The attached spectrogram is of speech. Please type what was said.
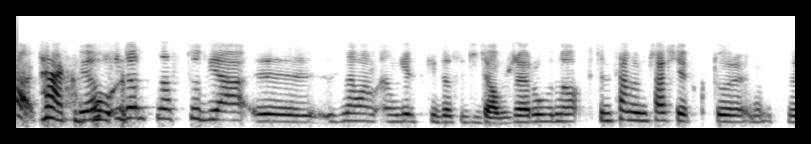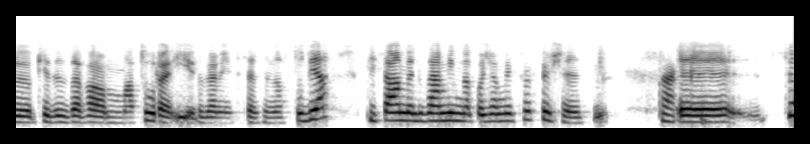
Tak, Tak, ja bo idąc na studia y, znałam angielski dosyć dobrze. Równo w tym samym czasie, w którym, w, kiedy zdawałam maturę i egzamin wstępny na studia, pisałam egzamin na poziomie proficiency. tak. Y, co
